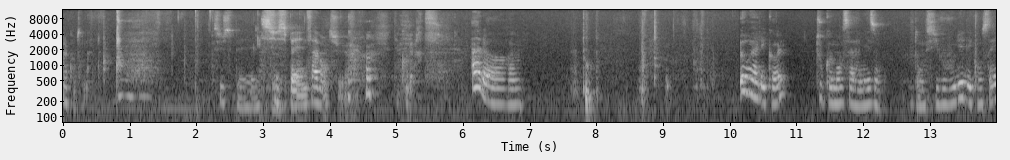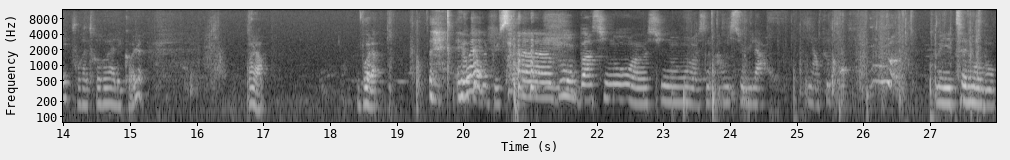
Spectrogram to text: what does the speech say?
Incontournable. Suspense. Suspense, aventure, Alors, heureux à l'école, tout commence à la maison. Donc si vous voulez des conseils pour être heureux à l'école, voilà. Voilà. Et ouais. de plus. Euh, bon, bah sinon, euh, sinon, euh, sinon, ah oui, celui-là, il est un peu grand. Mais il est tellement beau.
